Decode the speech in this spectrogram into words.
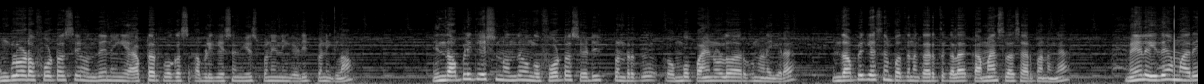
உங்களோட ஃபோட்டோஸையும் வந்து நீங்கள் ஆஃப்டர் ஃபோக்கஸ் அப்ளிகேஷன் யூஸ் பண்ணி நீங்கள் எடிட் பண்ணிக்கலாம். இந்த அப்ளிகேஷன் வந்து உங்கள் ஃபோட்டோஸ் எடிட் பண்ணுறதுக்கு ரொம்ப பயனுள்ளதாக இருக்கும்னு நினைக்கிறேன். இந்த அப்ளிகேஷன் பற்றின கருத்துக்களை கமெண்ட்ஸில் ஷேர் பண்ணுங்கள் மேலும் இதே மாதிரி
